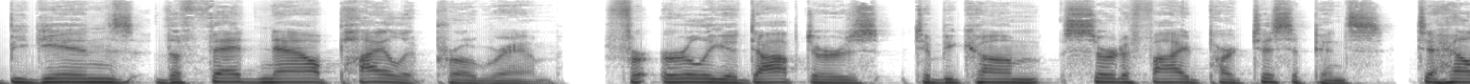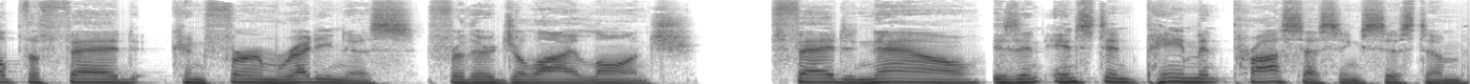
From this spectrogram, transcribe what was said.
begins the FedNow pilot program, for early adopters to become certified participants to help the Fed confirm readiness for their July launch. FedNow is an instant payment processing system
